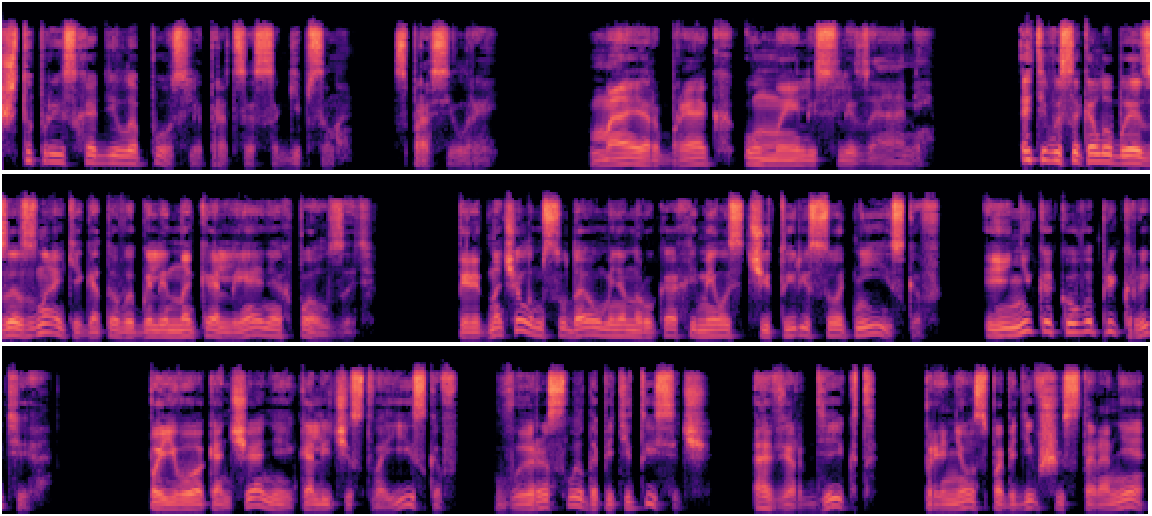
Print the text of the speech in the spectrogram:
«Что происходило после процесса Гибсона?» — спросил Рэй. Майер Брэк умылись слезами. Эти высоколобые зазнайки готовы были на коленях ползать. Перед началом суда у меня на руках имелось четыре сотни исков, и никакого прикрытия. По его окончании количество исков выросло до пяти тысяч, а вердикт принес победившей стороне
